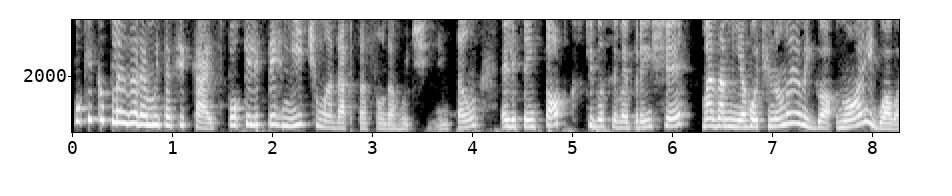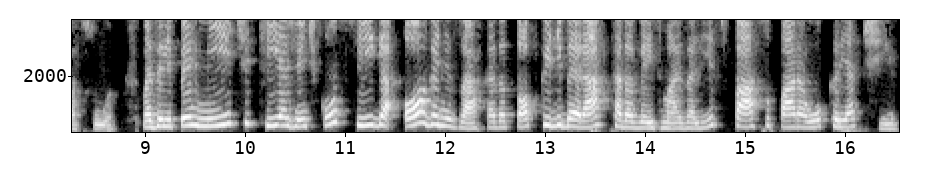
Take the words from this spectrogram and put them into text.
Por que, que o planner é muito eficaz? Porque ele permite uma adaptação da rotina. Então, ele tem tópicos que você vai preencher, mas a minha rotina não é igual, não é igual à sua. Mas ele permite que a gente consiga organizar cada tópico e liberar cada vez mais ali espaço para o criativo.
